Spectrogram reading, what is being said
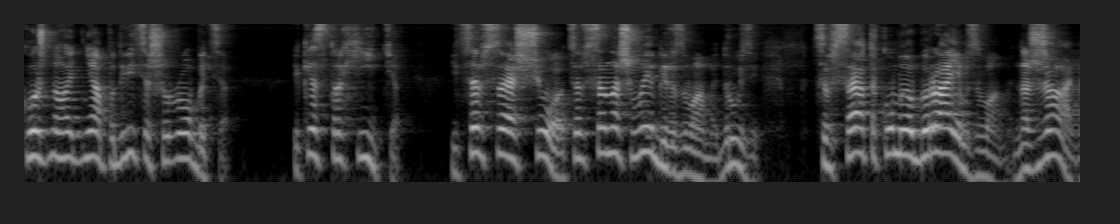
Кожного дня подивіться, що робиться. Яке страхіття. І це все що? Це все наш вибір з вами, друзі. Це все тако ми обираємо з вами. На жаль.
